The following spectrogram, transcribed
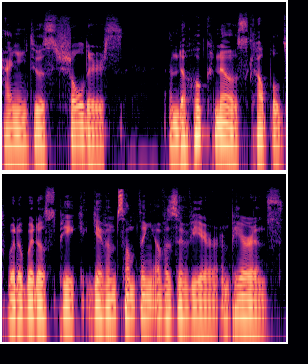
hanging to his shoulders, and a hook nose coupled with a widow's peak gave him something of a severe appearance.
